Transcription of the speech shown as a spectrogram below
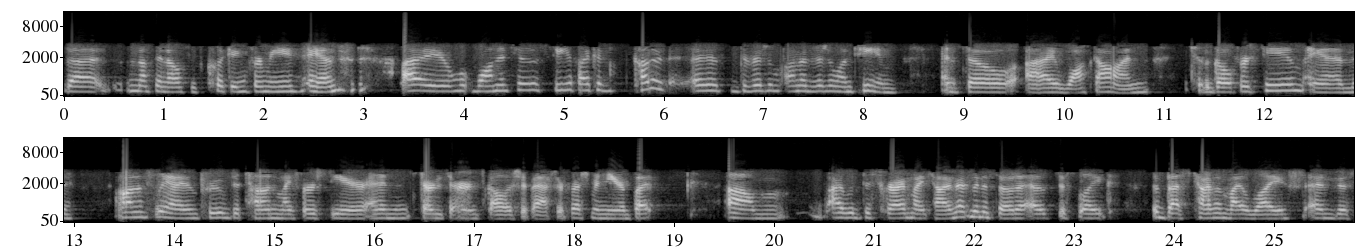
that nothing else was clicking for me, and I wanted to see if I could cut a, a division on a Division One team. And so I walked on to the Gophers team and honestly, I improved a ton my first year and started to earn scholarship after freshman year. But um, I would describe my time at Minnesota as just like the best time of my life and just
